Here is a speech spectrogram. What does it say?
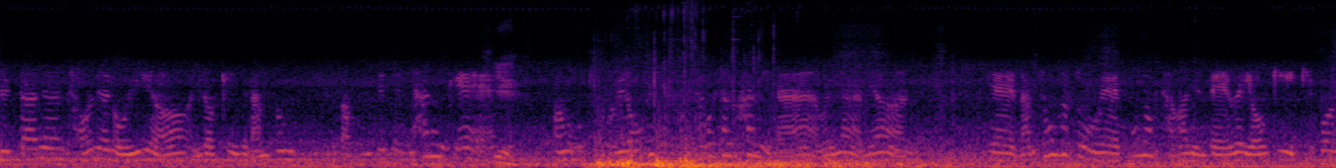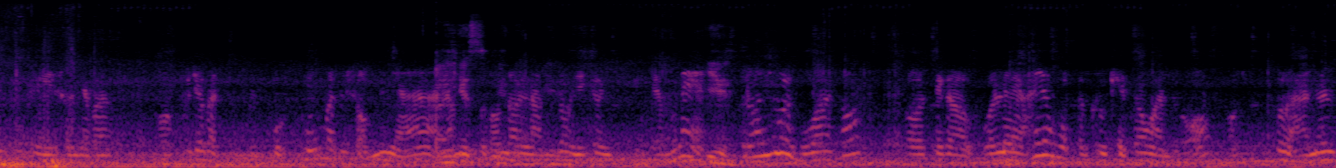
일단은 저는 오히려 이렇게 이제 남성가 문제제기 하는 게 예. 오히려 훨씬 좋다고 생각합니다. 왜냐하면 이제 남성들도 왜 폭력 당하는데 왜 여기 기본 선택에서 내가 어, 구제가 뭐 보호받을 수 없느냐 알겠습니다. 넣어달라 예. 그런 의견이 있기 때문에 예. 그런 힘을 모아서 어, 제가 원래 하려고 했던 그 개정안으로 어, 그 안을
